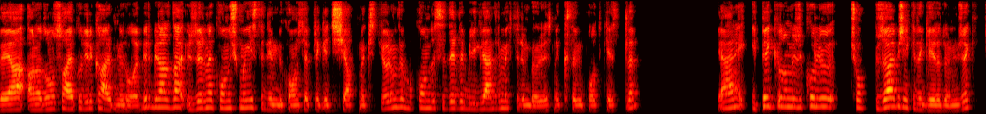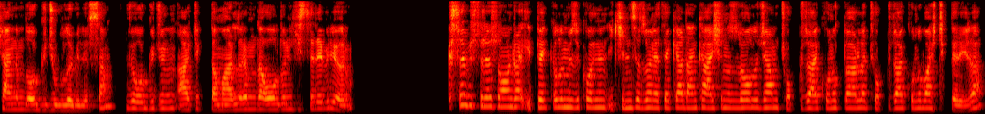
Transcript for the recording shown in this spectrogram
veya Anadolu psikodelik albümleri olabilir. Biraz daha üzerine konuşmayı istediğim bir konsepte geçiş yapmak istiyorum ve bu konuda sizleri de bilgilendirmek istedim böylesine kısa bir podcastle. Yani İpek Yolu müzikolü çok güzel bir şekilde geri dönecek. Kendimde o gücü bulabilirsem ve o gücün artık damarlarımda olduğunu hissedebiliyorum. Kısa bir süre sonra İpek Yolu müzikolünün ikinci sezonuyla tekrardan karşınızda olacağım. Çok güzel konuklarla, çok güzel konu başlıklarıyla.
